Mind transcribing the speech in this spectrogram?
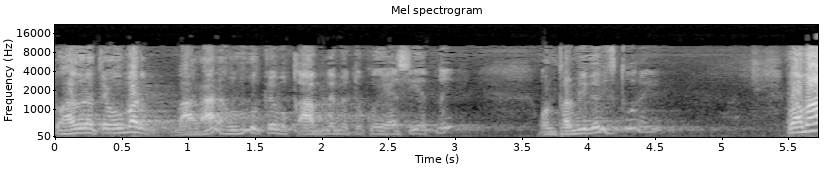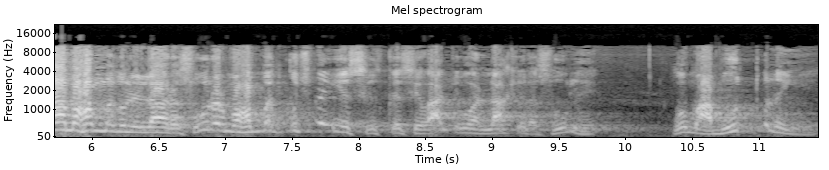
तो हज़रत उमर बहरहाल हजूर के मुकाबले में तो कोई हैसियत नहीं। उन पर भी गिरफ्त हो रही। वमा मोहम्मद रसूल, और मोहम्मद कुछ नहीं है सिवा कि वो अल्लाह के रसूल है। वो मबूद तो नहीं है।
